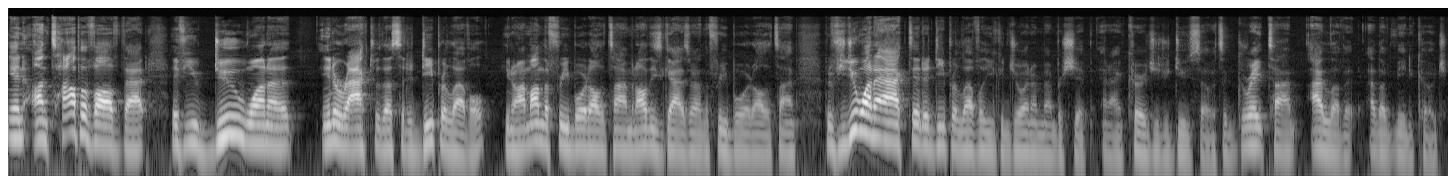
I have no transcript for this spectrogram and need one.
And on top of all of that if you do want to interact with us at a deeper level. You know, I'm on the free board all the time, and all these guys are on the free board all the time. But if you do want to act at a deeper level, you can join our membership, and I encourage you to do so. It's a great time. I love it. I love being a coach.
